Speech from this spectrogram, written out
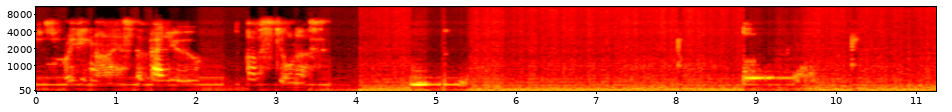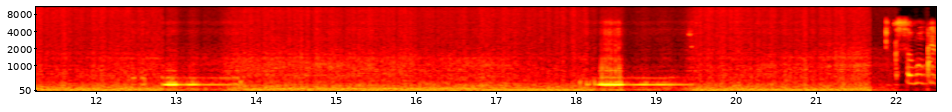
Just recognize the value of stillness. So we'll get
